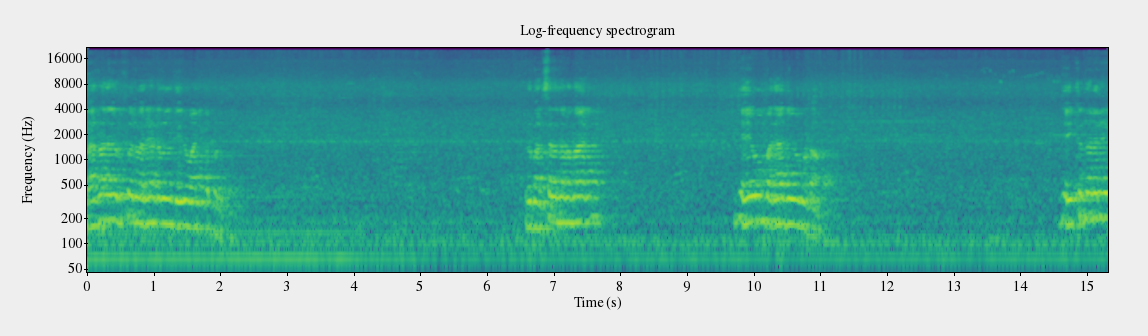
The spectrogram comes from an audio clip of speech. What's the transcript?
ഭരണ വരേണ്ടതെന്ന് തീരുമാനിക്കപ്പെടും. ഒരു മത്സരം നടന്നാൽ ജയവും പരാജയവും ഉണ്ടാവും. ജയിക്കുന്നവര്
